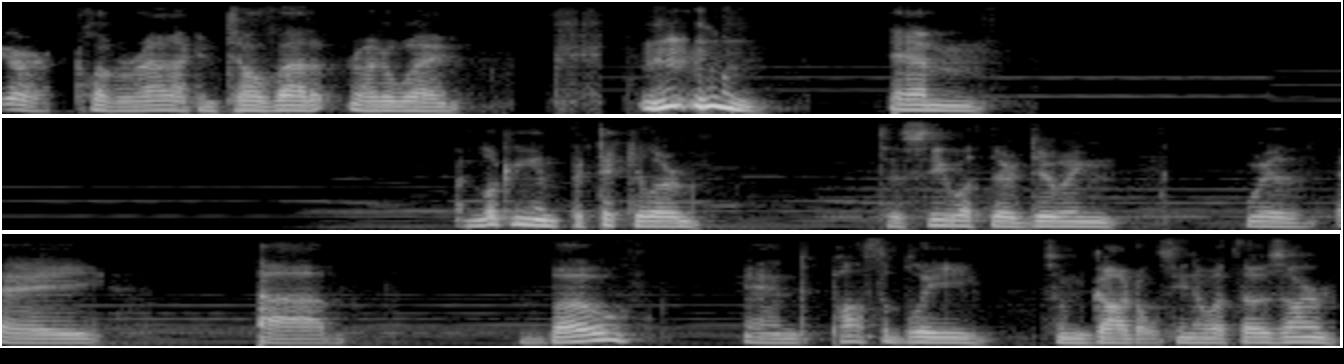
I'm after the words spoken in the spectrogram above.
You're a clever rat. I can tell that right away. um, I'm looking in particular to see what they're doing with a uh, bow and possibly some goggles. You know what those are?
